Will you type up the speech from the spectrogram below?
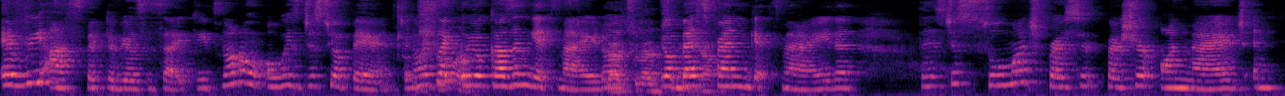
every aspect of your society. It's not always just your parents. You know, it's like oh, your cousin gets married, or That's what I'm your saying, best yeah. friend gets married, and there's just so much pressure pressure on marriage and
